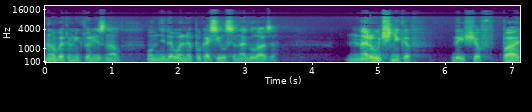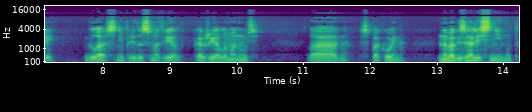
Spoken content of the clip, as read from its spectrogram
но об этом никто не знал. Он недовольно покосился на глаза. Наручников, да еще в паре, глаз не предусмотрел. Как же я ломанусь? Ладно, спокойно. На вокзале снимут,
